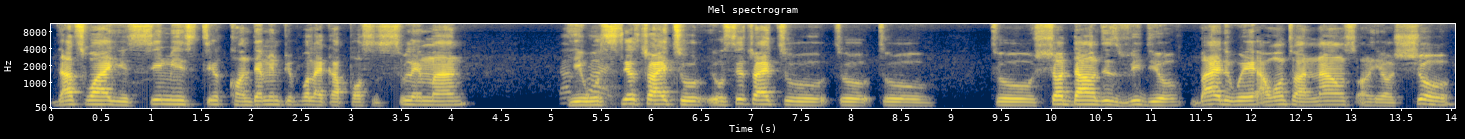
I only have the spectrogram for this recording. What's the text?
that's why you see me still condemning people like Apostle Suleiman. That's he will right. still try to he will still try to to to to shut down this video. By the way, I want to announce on your show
